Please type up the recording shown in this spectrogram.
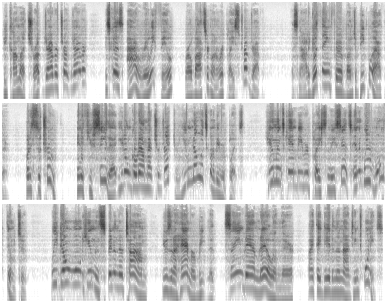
become a truck driver, truck driver, is because I really feel robots are going to replace truck driving. That's not a good thing for a bunch of people out there, but it's the truth. And if you see that, you don't go down that trajectory. You know it's going to be replaced. Humans can be replaced in these sense, and we want them to. We don't want humans spending their time using a hammer beating the same damn nail in there like they did in the 1920s.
